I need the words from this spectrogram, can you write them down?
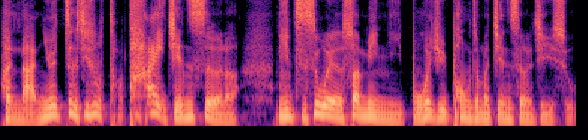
很难，因为这个技术太艰涩了。你只是为了算命，你不会去碰这么艰涩的技术。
